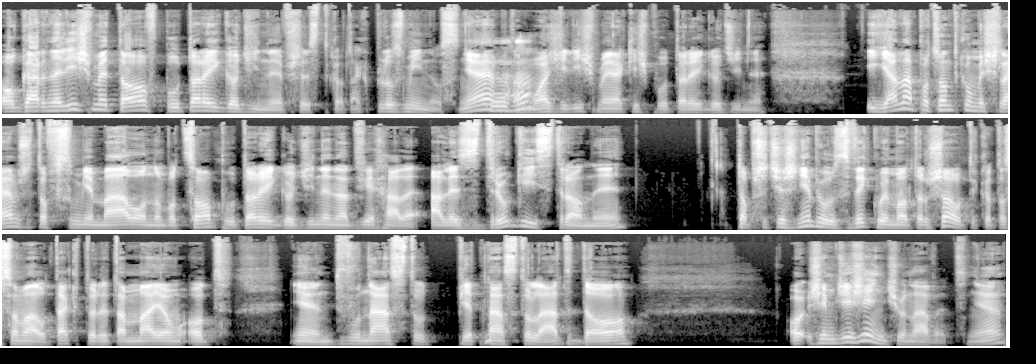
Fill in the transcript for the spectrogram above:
ogarnęliśmy to w półtorej godziny wszystko, tak plus minus, nie? Aha. Tam łaziliśmy jakieś półtorej godziny. I ja na początku myślałem, że to w sumie mało, no bo co, półtorej godziny na dwie hale, ale z drugiej strony to przecież nie był zwykły motor show, tylko to są auta, które tam mają od nie wiem, 12-15 lat do 80 nawet, nie?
